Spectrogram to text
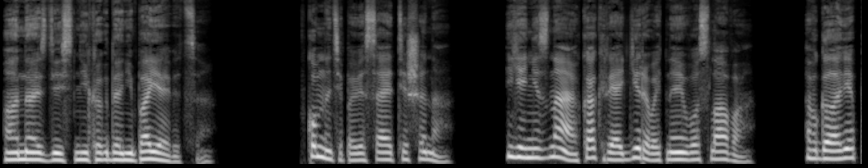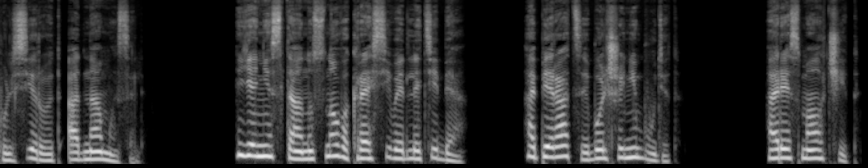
Она здесь никогда не появится. В комнате повисает тишина. Я не знаю, как реагировать на его слова. В голове пульсирует одна мысль. Я не стану снова красивой для тебя. Операции больше не будет. Арес молчит.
